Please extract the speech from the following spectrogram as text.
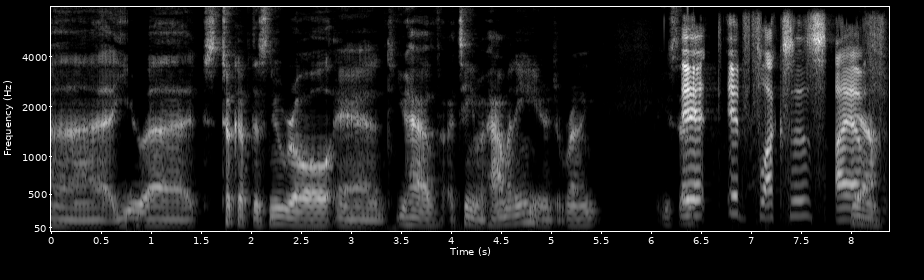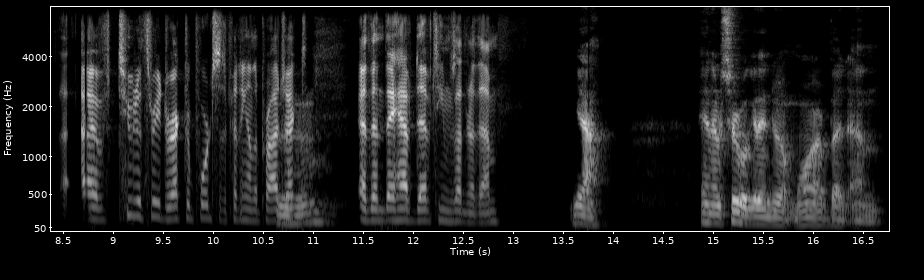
Uh, you uh, just took up this new role, and you have a team of how many you're running? You said It it fluxes. I have I have two to three direct reports depending on the project, Mhm. and then they have dev teams under them. Yeah, and I'm sure we'll get into it more. But um,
